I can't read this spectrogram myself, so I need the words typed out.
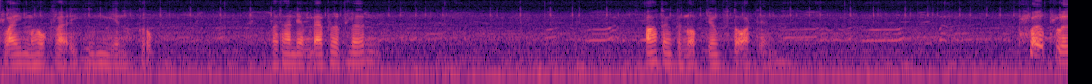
ថ្លៃមហូបថ្លៃអីគឺមានគ្រប់បើថាអ្នកមិនដែលភ្លើតភ្លើនអស់ទាំងទំនប់ជើងផ្ទាត់ចឹងភ្លឺភ្លឺ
